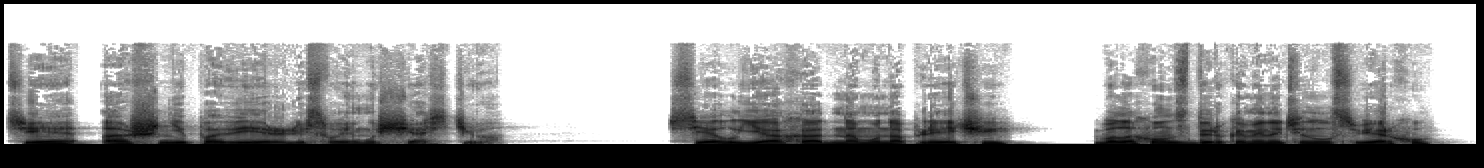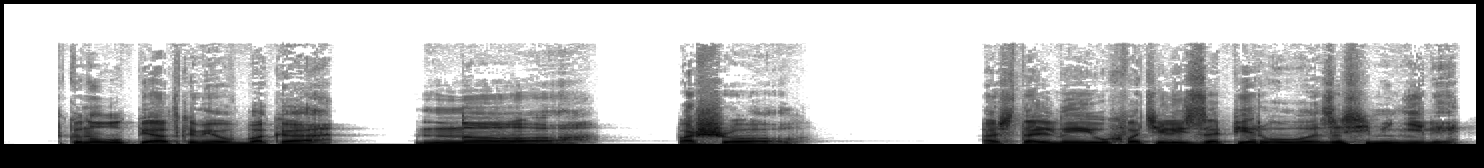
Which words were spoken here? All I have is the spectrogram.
Те аж не поверили своему счастью. Сел Яха одному на плечи, балахон с дырками натянул сверху, ткнул пятками в бока. «Но!» Пошел. Остальные ухватились за первого, засеменили.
